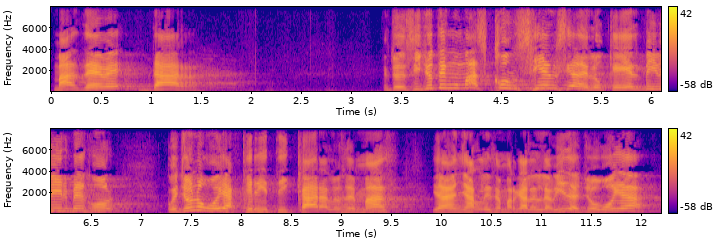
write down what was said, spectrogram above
Más debe dar. Entonces, si yo tengo más conciencia de lo que es vivir mejor, pues yo no voy a criticar a los demás y a dañarles, a amargarles la vida. Yo voy a,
